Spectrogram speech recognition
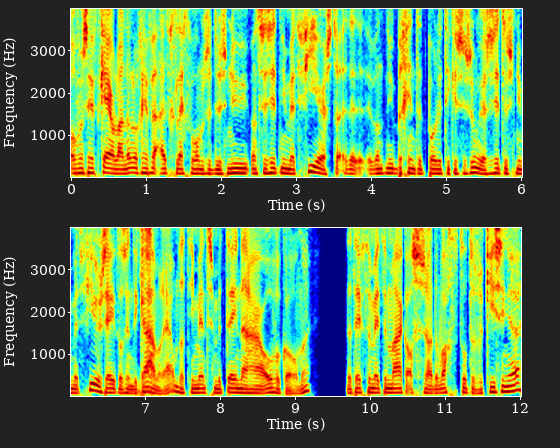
Overigens heeft Caroline ook nog even uitgelegd waarom ze dus nu... Want ze zit nu met vier... Want nu begint het politieke seizoen weer. Ze zit dus nu met vier zetels in de Ja. Kamer. Hè, omdat die mensen meteen naar haar overkomen. Dat heeft ermee te maken als ze zouden wachten tot de verkiezingen.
